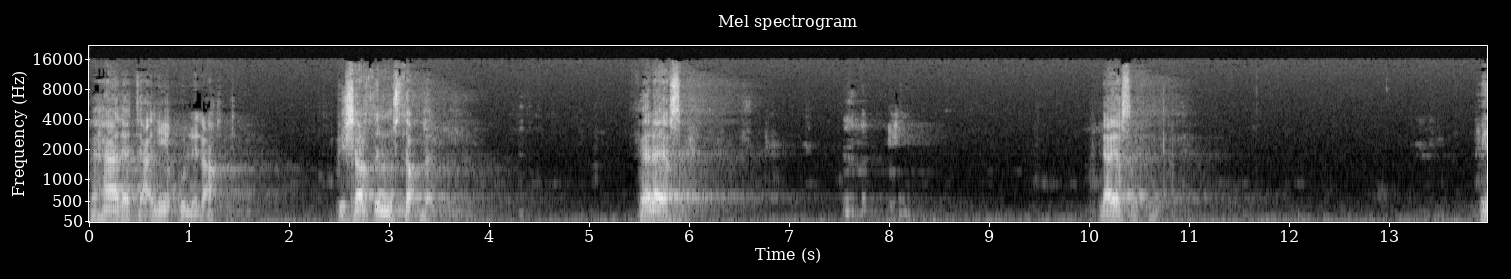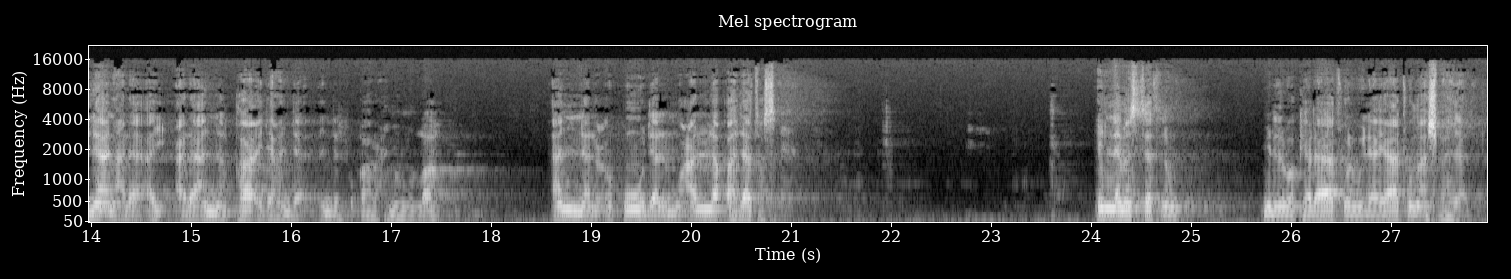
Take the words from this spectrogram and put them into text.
فهذا تعليق للعقد بشرط المستقبل فلا يصح. لا يصح. بناء على أي على أن القاعدة عند عند الفقهاء رحمهم الله أن العقود المعلقة لا تصح. إلا ما استثنوا من الوكالات والولايات وما أشبه ذلك.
